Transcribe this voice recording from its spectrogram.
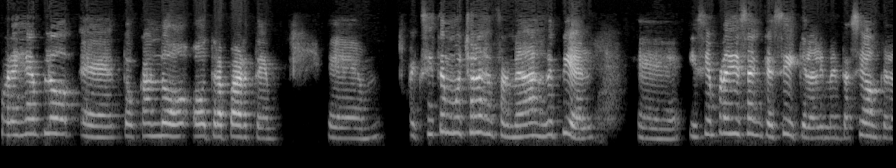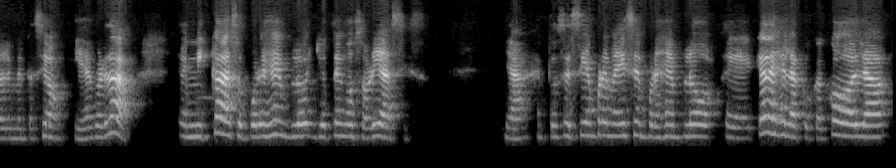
Por ejemplo, eh, tocando otra parte, eh, existen muchas las enfermedades de piel eh, y siempre dicen que sí, que la alimentación, que la alimentación, y es verdad, en mi caso, por ejemplo, yo tengo psoriasis. ¿Ya? Entonces siempre me dicen, por ejemplo, eh, que deje la Coca-Cola,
